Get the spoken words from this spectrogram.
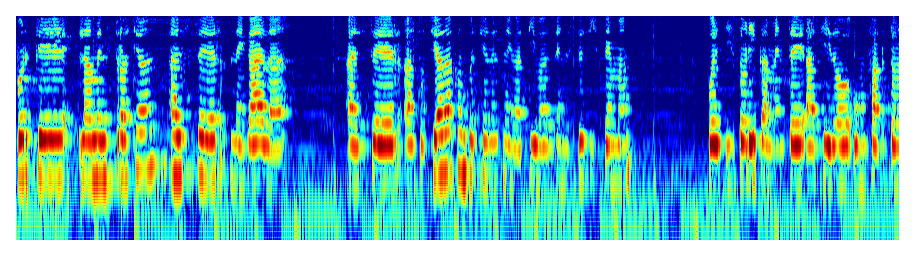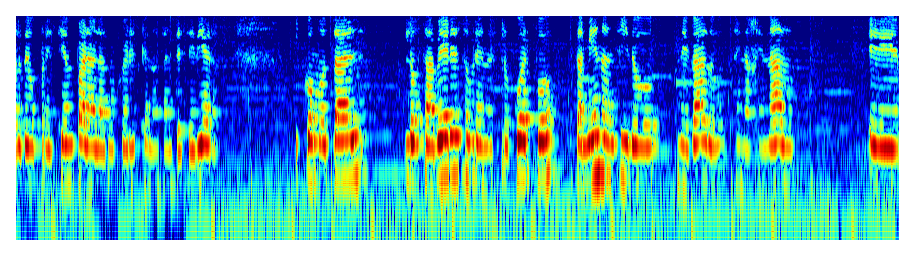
Porque la menstruación, al ser negada, al ser asociada con cuestiones negativas en este sistema, pues históricamente ha sido un factor de opresión para las mujeres que nos antecedieron. Y como tal, los saberes sobre nuestro cuerpo también han sido negados, enajenados. Eh,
